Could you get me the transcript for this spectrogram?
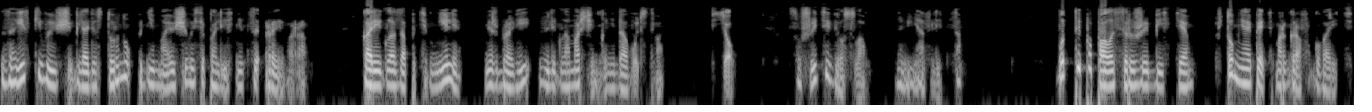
заискивающе глядя в сторону поднимающегося по лестнице Рейвера. Карие глаза потемнели, меж бровей залегла морщинка недовольства. Все, сушите весла, на меня злится. Вот ты попалась, рыжая бестия. Что мне опять Марграфу говорить?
